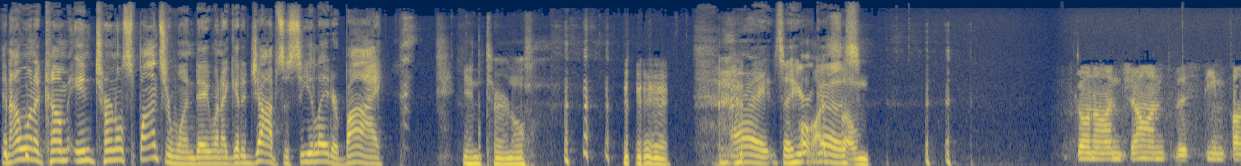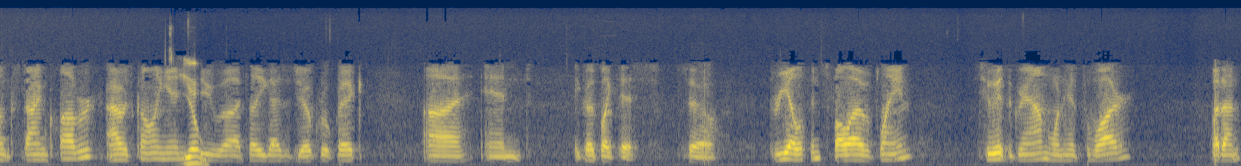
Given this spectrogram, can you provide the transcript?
and I want to come internal sponsor one day when I get a job. So see you later. Bye. Internal. All right, so here it goes. What's going on, John? the steampunk Stein Clobber. I was calling in Yo. to uh, tell you guys a joke real quick, uh, and it goes like this. So, three elephants fall out of a plane. Two hit the ground, one hits the water. But I'm.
